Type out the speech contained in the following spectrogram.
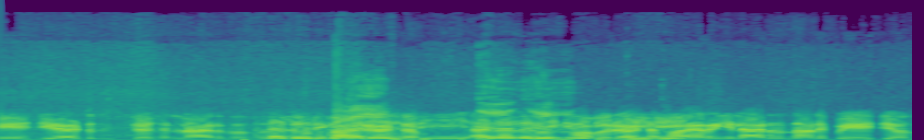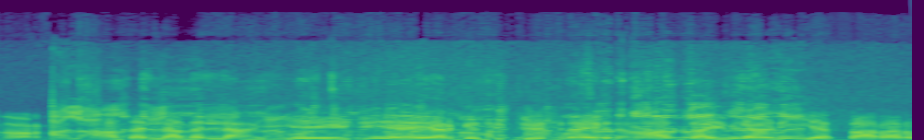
A G ആയിട്ട് സിറ്റുവേഷനിലായിരുന്നു അവരുമായിട്ട് ഫയറിംഗിലായിരുന്നാണ് ഇപ്പൊ എ ജി എന്ന് പറഞ്ഞത്. അല്ല അതല്ല അതല്ല. ഈ AG A R K situation ആയിരുന്നു. ആ ടൈമിലാണ് ഈ എസ് ആർ ആർ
